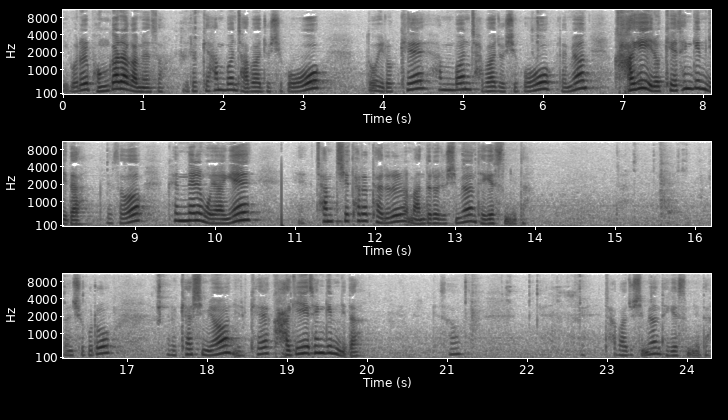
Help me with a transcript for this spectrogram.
이거를 번갈아 가면서 이렇게 한번 잡아주시고 또 이렇게 한번 잡아주시고 그러면 각이 이렇게 생깁니다. 그래서 퀼넬 모양의 참치 타르타르를 만들어 주시면 되겠습니다. 이런 식으로 이렇게 하시면 이렇게 각이 생깁니다. 그래서 잡아주시면 되겠습니다.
